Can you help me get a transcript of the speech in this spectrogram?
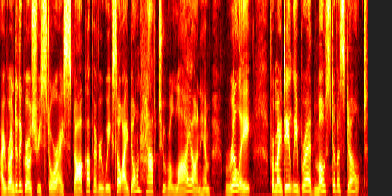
I run to the grocery store, I stock up every week, so I don't have to rely on Him really for my daily bread. Most of us don't.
